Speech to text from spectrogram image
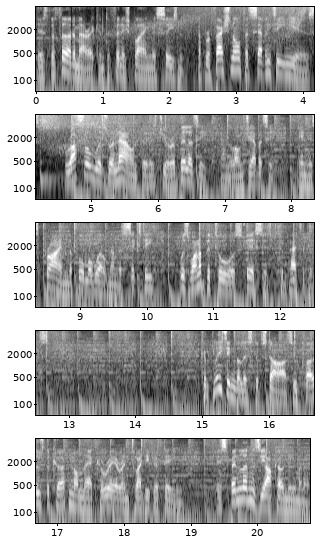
is the third American to finish playing this season. A professional for 17 years, Russell was renowned for his durability and longevity. In his prime, the former world number 60 was one of the tour's fiercest competitors. Completing the list of stars who closed the curtain on their career in 2015 is Finland's Jarkko Nieminen,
